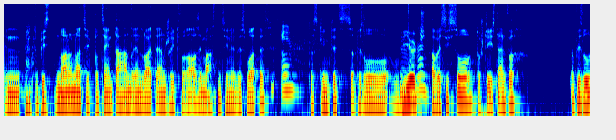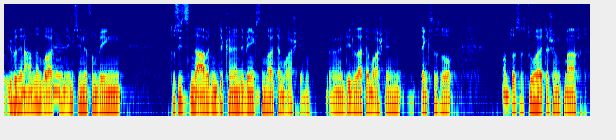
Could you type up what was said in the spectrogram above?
den, du bist 99% der anderen Leute einen Schritt voraus, im wahrsten Sinne des Wortes. Eh. Das klingt jetzt ein bisschen weird, Mhm. aber es ist so, du stehst einfach ein bisschen über den anderen Leuten Mhm. im Sinne von wegen, du sitzt in der Arbeit und da können die wenigsten Leute am Arsch gehen. Wenn die Leute am Arsch gehen, denkst du so, und was hast du heute schon gemacht?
